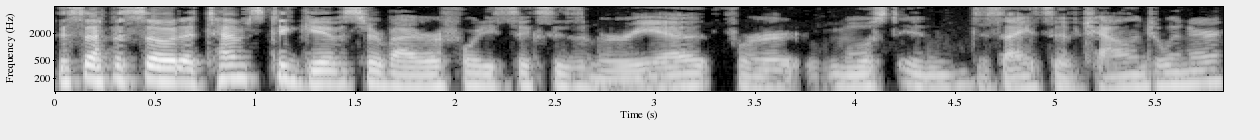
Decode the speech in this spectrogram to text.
this episode attempts to give Survivor 46's Maria for most indecisive challenge winner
